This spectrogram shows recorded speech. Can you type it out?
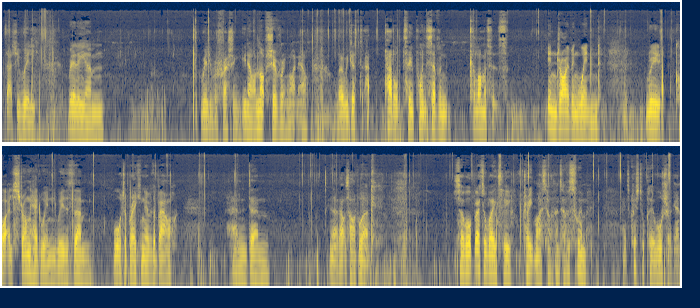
It's actually really, really, um, really refreshing. You know, I'm not shivering right now, although we just paddled 2.7 kilometres in driving wind, really quite a strong headwind with um, water breaking over the bow, and um, you know, that was hard work. So what better way to treat myself than to have a swim? It's crystal clear water again.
